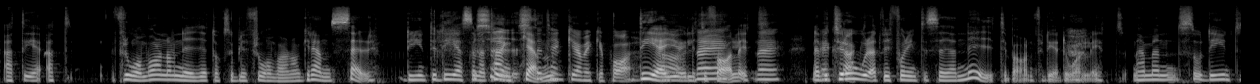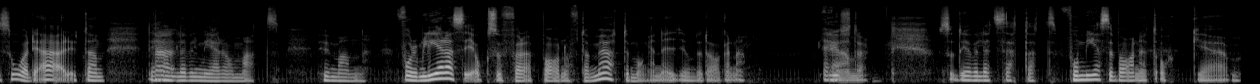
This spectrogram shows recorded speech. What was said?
Att, det, att frånvaron av nejet också blir frånvaron av gränser. Det är ju inte det som är tanken. det tänker jag mycket på. Det är Ja, ju lite nej, farligt. Nej. När vi Exakt. tror att vi får inte säga nej till barn för det är dåligt. Nej, men så, det är ju inte så det är. Utan det Nej. handlar väl mer om att hur man formulerar sig också för att barn ofta möter många nej under dagarna. Just det. Ehm, Så det är väl ett sätt att få med sig barnet och ehm,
